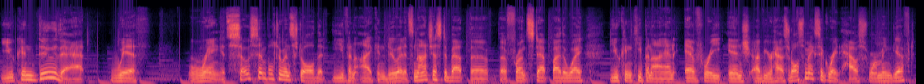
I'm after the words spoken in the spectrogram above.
You can do that with Ring. It's so simple to install that even I can do it. It's not just about the, the front step, by the way. You can keep an eye on every inch of your house. It also makes a great housewarming gift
